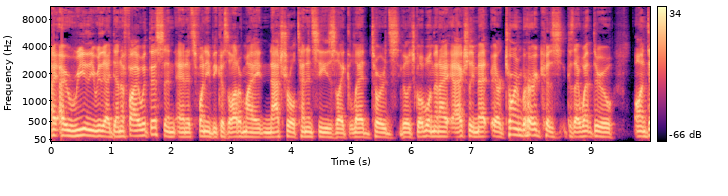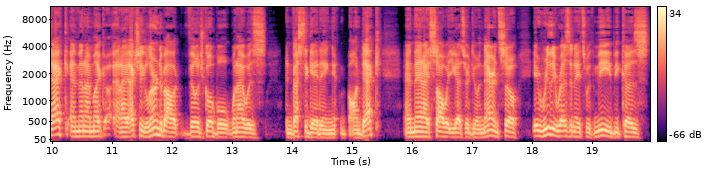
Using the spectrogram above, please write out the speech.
I, I, really, really identify with this, and and it's funny because a lot of my natural tendencies like led towards Village Global, and then I actually met Erik Torenberg because because I went through on deck, and then I'm like, and I actually learned about Village Global when I was investigating on deck, and then I saw what you guys are doing there, and so it really resonates with me because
